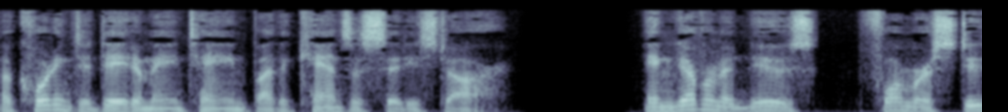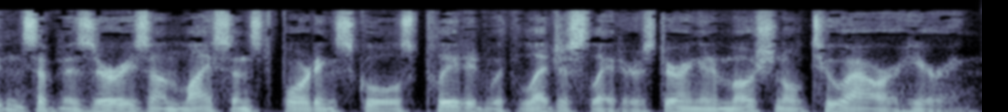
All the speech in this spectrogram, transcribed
according to data maintained by the Kansas City Star. In government news, former students of Missouri's unlicensed boarding schools pleaded with legislators during an emotional two hour hearing.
